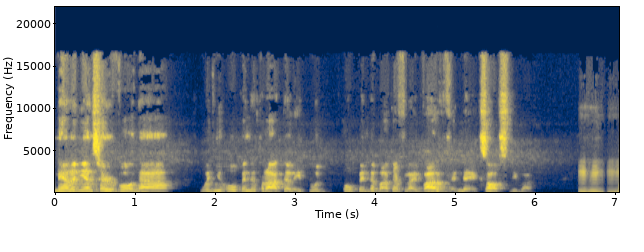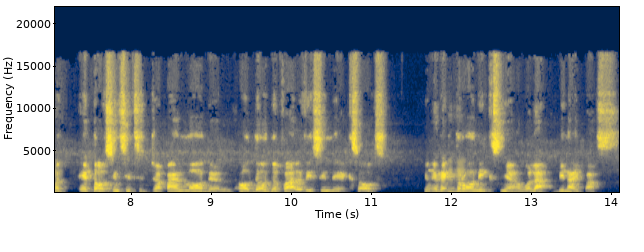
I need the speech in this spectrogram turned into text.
meron yan servo na when you open the throttle, it would open the butterfly valve in the exhaust, di ba? Mhm, mhm. But ito, since it's a Japan model, although the valve is in the exhaust, yung electronics niya, wala, binypass.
